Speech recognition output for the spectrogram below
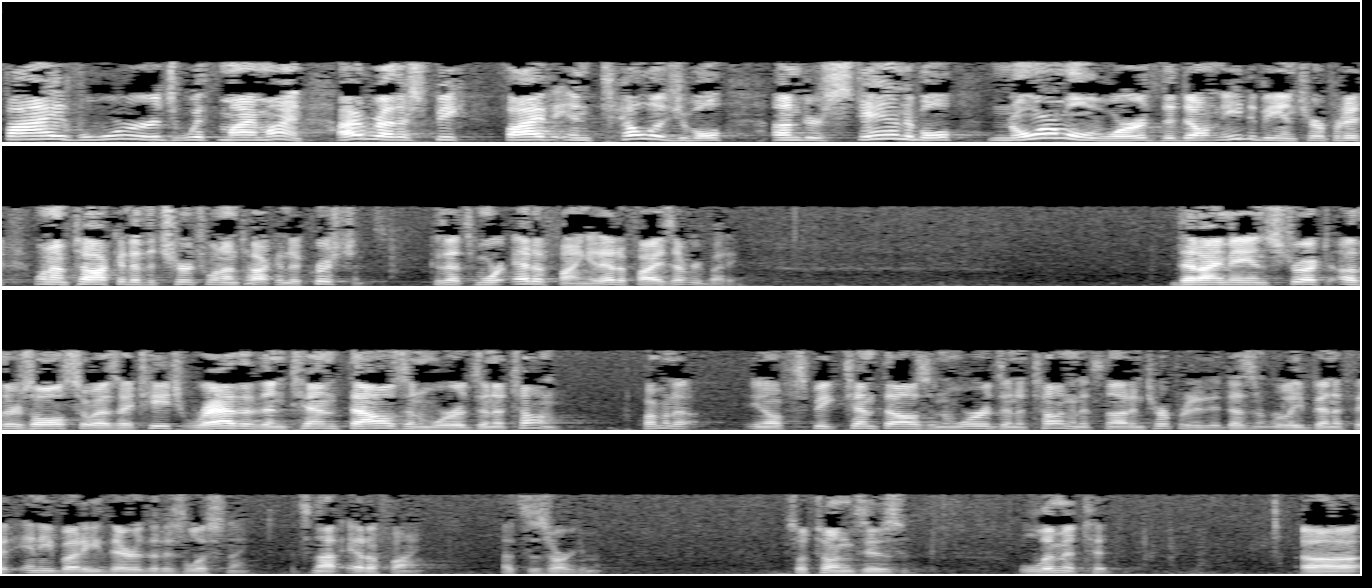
five words with my mind. I would rather speak five intelligible, understandable, normal words that don't need to be interpreted when I'm talking to the church, when I'm talking to Christians. Because that's more edifying. It edifies everybody. That I may instruct others also as I teach, rather than 10,000 words in a tongue. If I'm going to, you know, speak 10,000 words in a tongue and it's not interpreted, it doesn't really benefit anybody there that is listening. It's not edifying. That's his argument. So tongues is limited. Uh,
